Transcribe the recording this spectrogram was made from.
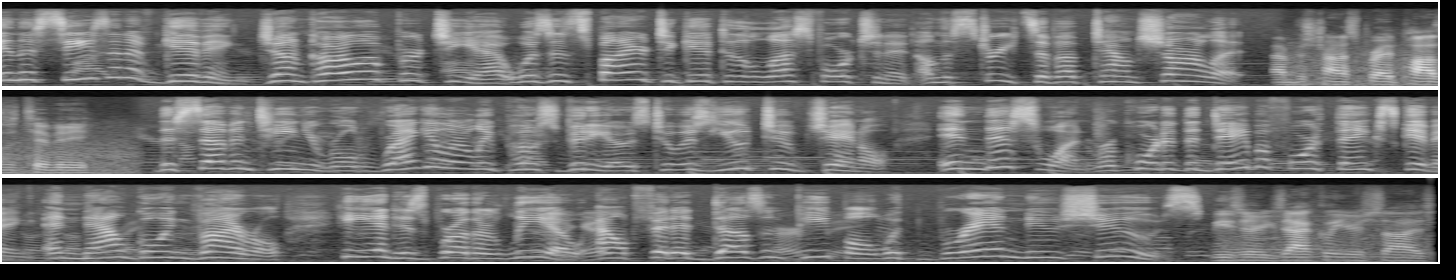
In the season of giving, Giancarlo Purchia was inspired to give to the less fortunate on the streets of uptown Charlotte. I'm just trying to spread positivity. The 17 year old regularly posts videos to his YouTube channel. In this one, recorded the day before Thanksgiving and now going viral, he and his brother Leo outfit a dozen people with brand new shoes. These are exactly your size.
